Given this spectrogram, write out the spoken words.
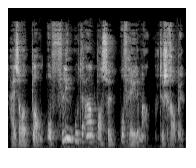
Hij zal het plan of flink moeten aanpassen of helemaal moeten schrappen.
